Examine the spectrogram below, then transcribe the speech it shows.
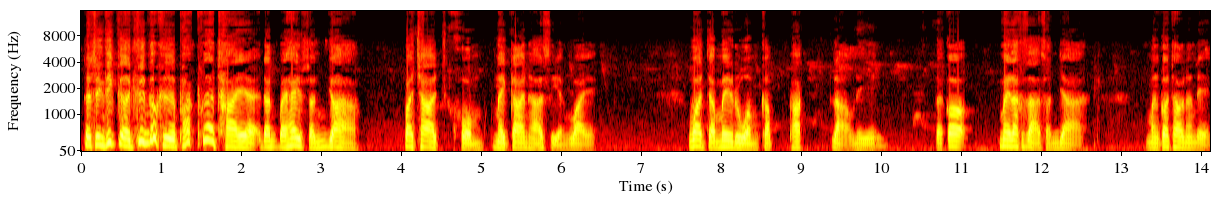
แต่สิ่งที่เกิดขึ้นก็คือพรรคเพื่อไทยดันไปให้สัญญา ประชาคมในการหาเสียงไว้ ว่าจะไม่รวมกับพรรคเหล่านี้ แต่ก็ไม่รักษาสัญญา มันก็เท่านั้นเอง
